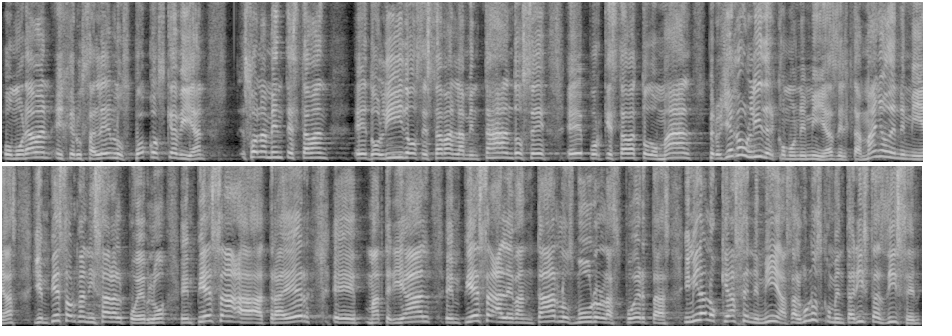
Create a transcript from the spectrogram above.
o moraban en Jerusalén, los pocos que habían, solamente estaban eh, dolidos, estaban lamentándose eh, porque estaba todo mal. Pero llega un líder como Nemías, del tamaño de Nemías, y empieza a organizar al pueblo, empieza a, traer eh, material, empieza a levantar los muros, las puertas. Y mira lo que hace Nemías. Algunos comentaristas dicen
